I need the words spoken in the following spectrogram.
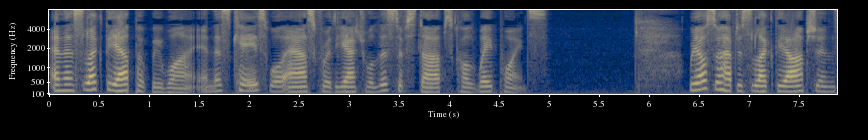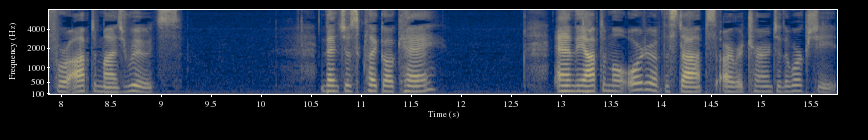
and then select the output we want. In this case, we'll ask for the actual list of stops called waypoints. We also have to select the option for Optimize Routes. Then just click OK, and the optimal order of the stops are returned to the worksheet.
